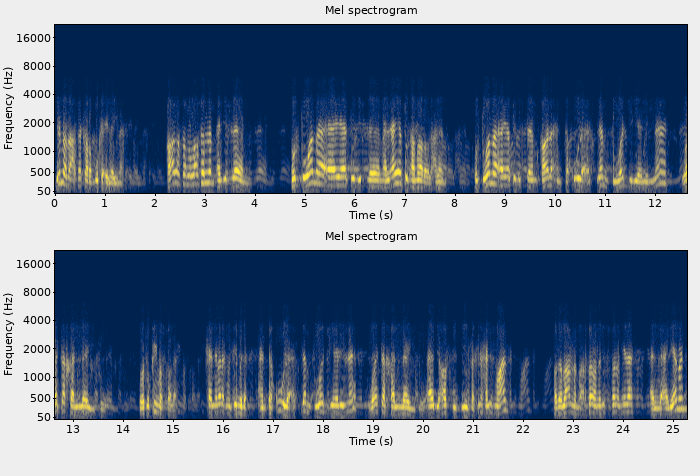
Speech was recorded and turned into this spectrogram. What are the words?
بما بعثك ربك إلينا؟ قال صلى الله عليه وسلم الإسلام. قلت وما آيات الإسلام؟ الآية الأمارة والعلامة. قلت وما آيات الإسلام؟ قال أن تقول أسلمت وجهي لله وتخليت وتقيم الصلاة. خلي بالك من كلمة ده. أن تقول أسلمت وجهي لله وتخليت. آدي أصل الدين. فاكرين حديث معاذ؟ رضي الله عنه لما أرسله النبي صلى الله عليه وسلم ال- اليمن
